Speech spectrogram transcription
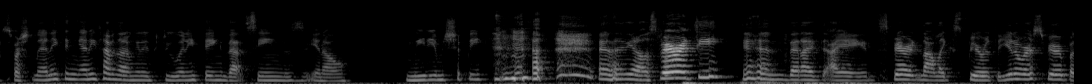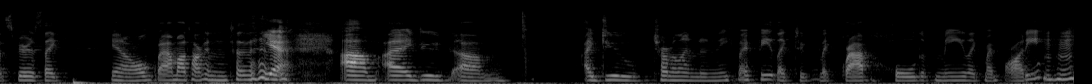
especially anything, anytime that I'm going to do anything that seems, you know, medium shippy, and then you know, spirity, and then I, I spirit not like spirit the universe spirit, but spirits like, you know, old grandma talking to them. Yeah. Um, I do, um, I do tourmaline underneath my feet, like to like grab hold of me, like my body, Mm-hmm.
